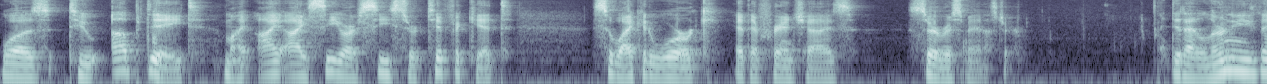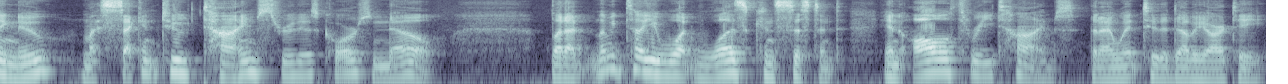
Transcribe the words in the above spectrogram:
was to update my IICRC certificate so I could work at the franchise ServiceMaster. Did I learn anything new my second two times through this course? No. But I, let me tell you what was consistent in all three times that I went to the WRT.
